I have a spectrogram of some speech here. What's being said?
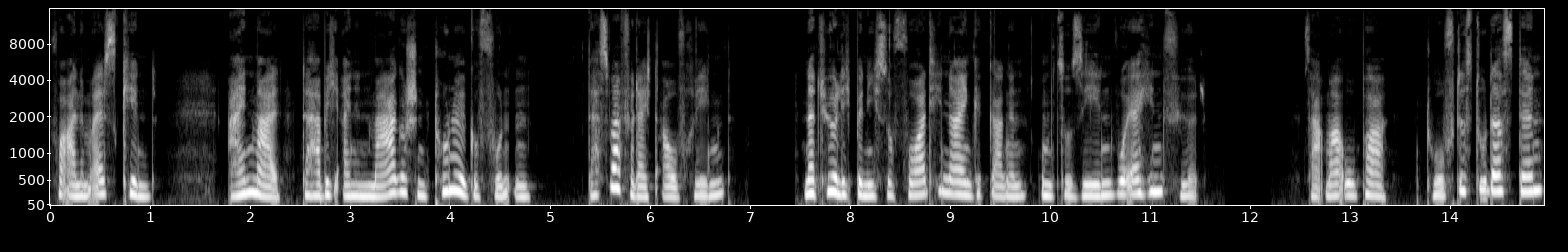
vor allem als Kind. Einmal, da habe ich einen magischen Tunnel gefunden. Das war vielleicht aufregend. Natürlich bin ich sofort hineingegangen, um zu sehen, wo er hinführt. Sag mal, Opa, durftest du das denn?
